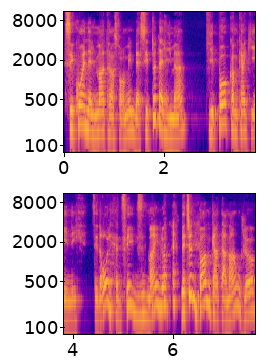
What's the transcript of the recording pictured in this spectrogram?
C'est quoi un aliment transformé? Ben, c'est tout aliment qui n'est pas comme quand il est né. C'est drôle, tu sais, dit de même, là. Mais tu une pomme, quand tu la manges, là,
